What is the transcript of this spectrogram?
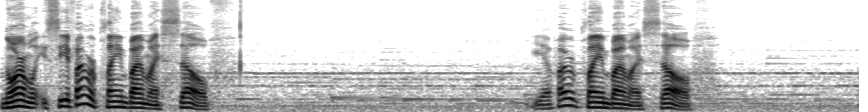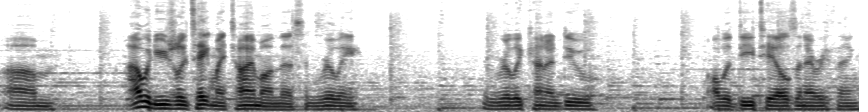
Normally, see if I were playing by myself. Yeah, if I were playing by myself, um, I would usually take my time on this and really, and really kind of do all the details and everything.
